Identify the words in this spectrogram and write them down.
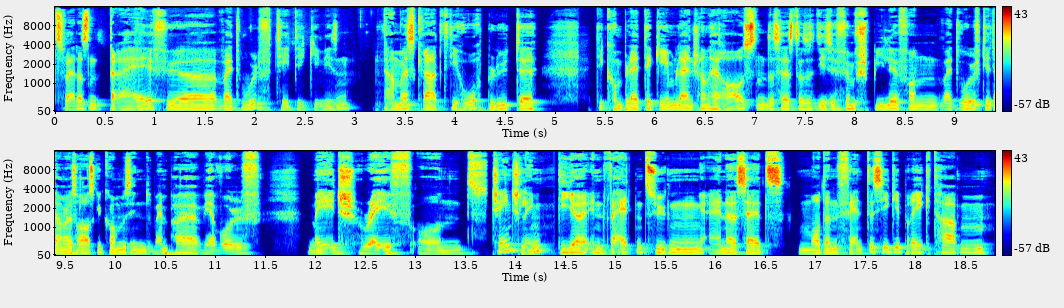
2003 für White Wolf tätig gewesen. Damals gerade die Hochblüte die komplette Gameline schon heraus. Das heißt also diese fünf Spiele von White Wolf, die damals rausgekommen sind, Vampire, Werwolf, Mage, Wraith und Changeling, die ja in weiten Zügen einerseits Modern Fantasy geprägt haben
